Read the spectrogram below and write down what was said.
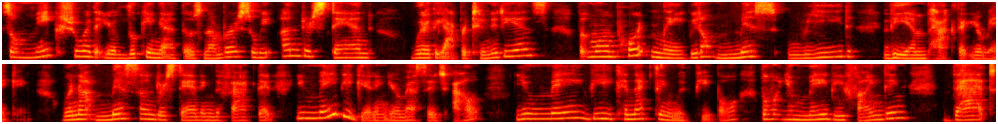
So make sure that you're looking at those numbers so we understand where the opportunity is. But more importantly, we don't misread the impact that you're making. We're not misunderstanding the fact that you may be getting your message out. You may be connecting with people, but what you may be finding that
